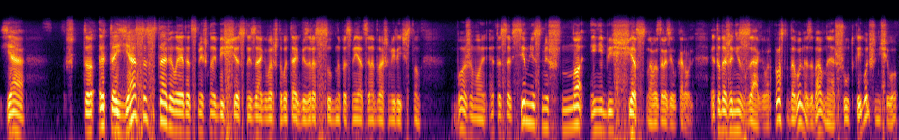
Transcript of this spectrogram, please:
я что это я составила этот смешной бесчестный заговор, чтобы так безрассудно посмеяться над вашим величеством? Боже мой, это совсем не смешно и не бесчестно, возразил король. Это даже не заговор, просто довольно забавная шутка и больше ничего.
